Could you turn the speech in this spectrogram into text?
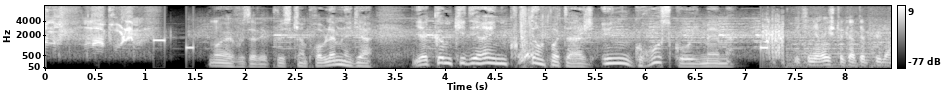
on a un problème. Ouais, vous avez plus qu'un problème, les gars. Il y a comme qui dirait une couille dans le potage. Une grosse couille, même. Itinéraire, je te capte plus là.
